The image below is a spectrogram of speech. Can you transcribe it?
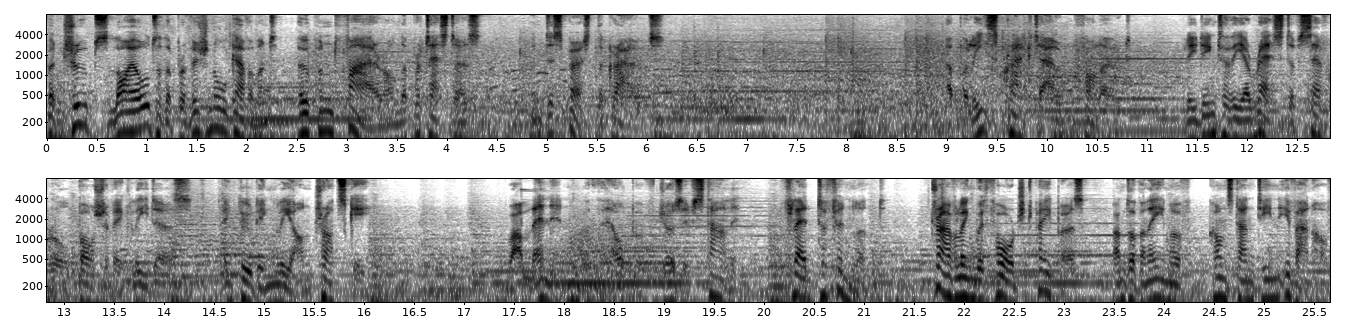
But troops loyal to the provisional government opened fire on the protesters and dispersed the crowds. A police crackdown followed, leading to the arrest of several Bolshevik leaders, including Leon Trotsky while Lenin, with the help of Joseph Stalin, fled to Finland, travelling with forged papers under the name of Konstantin Ivanov.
